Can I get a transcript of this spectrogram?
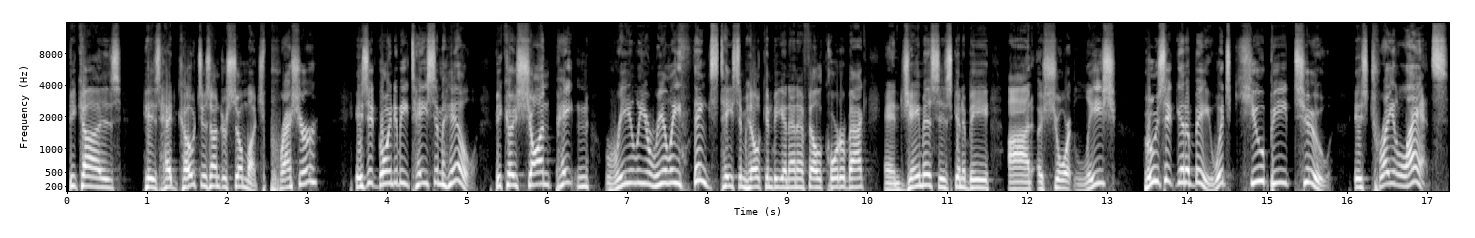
because his head coach is under so much pressure? Is it going to be Taysom Hill because Sean Payton really, really thinks Taysom Hill can be an NFL quarterback and Jameis is going to be on a short leash? Who's it going to be? Which QB2 is Trey Lance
